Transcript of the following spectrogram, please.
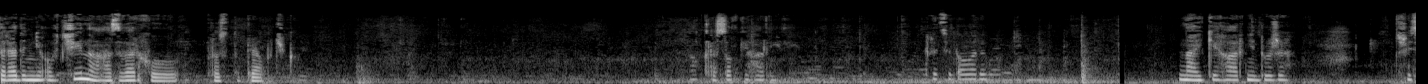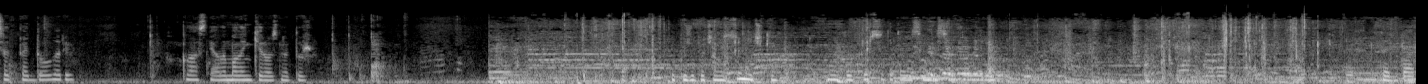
Всередині овчина, а зверху просто тряпочка. О, Кросовки гарні. 30 доларів. Найки гарні дуже. 65 доларів. Класні, але маленький розмір дуже. Покажу по чому сумочки. Ну, по курсу така 80 доларів. 5 бар.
